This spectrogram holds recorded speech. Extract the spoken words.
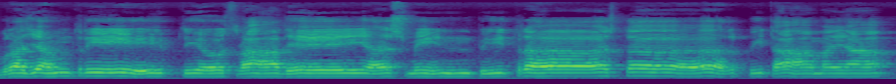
व्रजं तृप्त्योश्राद्धेऽस्मिन् पित्रस्तर्पिता मया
